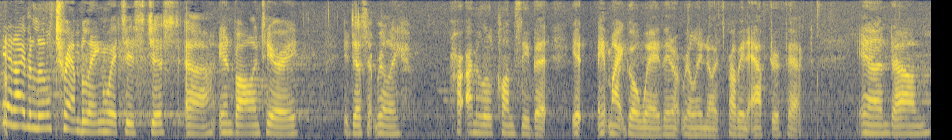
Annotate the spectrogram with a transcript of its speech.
and I have a little trembling, which is just uh, involuntary. It doesn't really, I'm a little clumsy, but it, it might go away. They don't really know. It's probably an after effect. And um,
